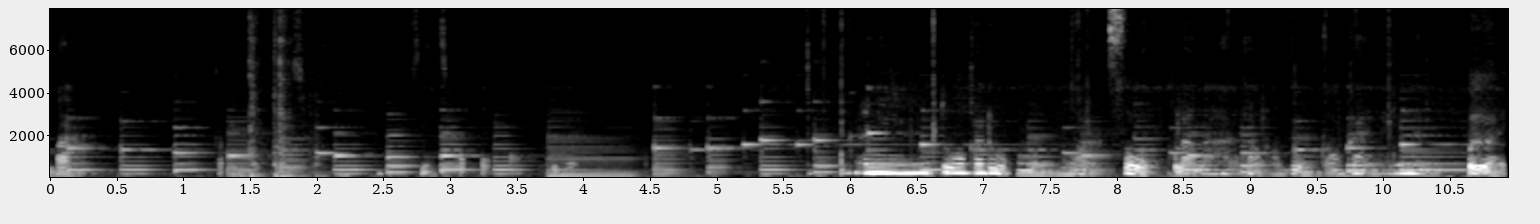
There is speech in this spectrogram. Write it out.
ำบากกับสิ่งสกปรกด้วยอันนี้ตัวกระดูกหมูอะสุกแล้วนะคะแต่ว่าบุ๋มต้องการให้มันเปื่อย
